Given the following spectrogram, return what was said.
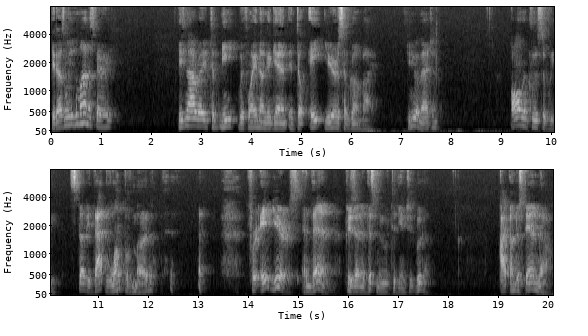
He doesn't leave the monastery. He's not ready to meet with Huineng again until eight years have gone by. Can you imagine? All inclusively studied that lump of mud for eight years and then presented this move to the ancient Buddha. I understand now.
